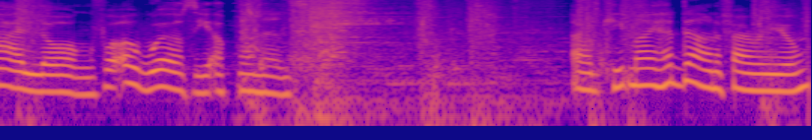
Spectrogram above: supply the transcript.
I long for a worthy opponent. I'd keep my head down if I were you.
